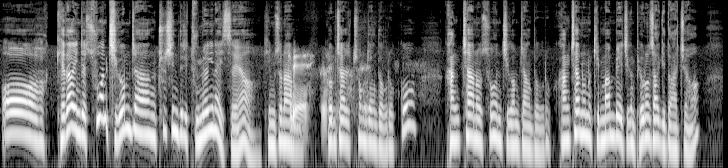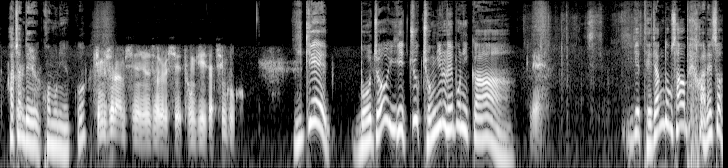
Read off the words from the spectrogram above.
어 게다가 이제 수원지검장 출신들이 두 명이나 있어요. 김수남 네. 검찰총장도 그렇고 강찬호 수원지검장도 그렇고 강찬호는 김만배 지금 변호사기도 하죠. 화천대유 그렇죠. 고문이었고 김수남 씨는 윤석열 씨의 동기이자 친구고. 이게 뭐죠? 이게 쭉 정리를 해보니까 네. 이게 대장동 사업에 관해서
